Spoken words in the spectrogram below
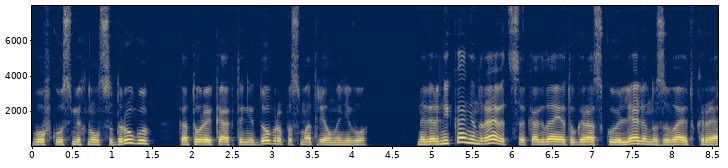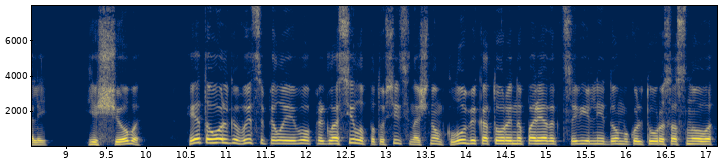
Вовка усмехнулся другу, который как-то недобро посмотрел на него. Наверняка не нравится, когда эту городскую лялю называют кралей. Еще бы! Эта Ольга выцепила его, пригласила потусить в ночном клубе, который на порядок цивильный Дома культуры Соснова,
